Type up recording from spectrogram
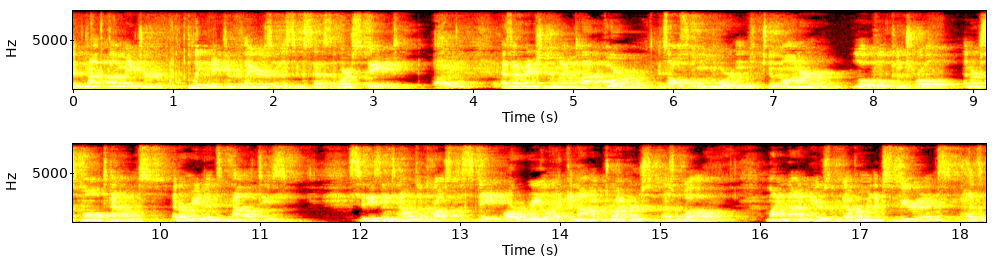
if not the major, complete major players in the success of our state. As I mentioned in my platform, it's also important to honor local control in our small towns and our municipalities. Cities and towns across the state are real economic drivers as well. My nine years of government experience has a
